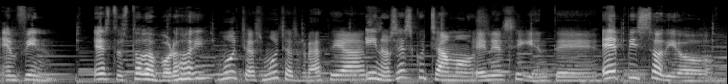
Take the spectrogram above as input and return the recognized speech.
En fin, esto es todo por hoy Muchas, muchas gracias. y nos escuchamos en el siguiente. episodio.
